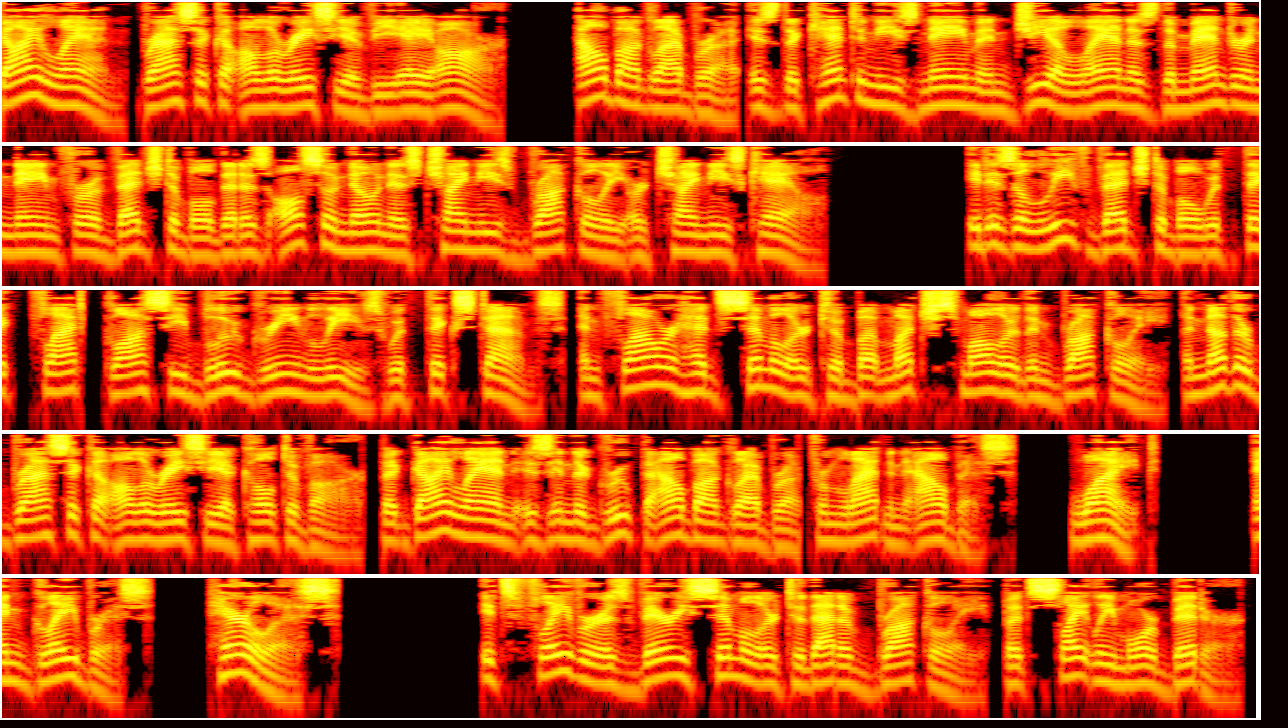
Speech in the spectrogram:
Gai lan Brassica var. Alboglabra is the Cantonese name and Jia lan is the Mandarin name for a vegetable that is also known as Chinese broccoli or Chinese kale. It is a leaf vegetable with thick, flat, glossy blue-green leaves with thick stems, and flower heads similar to but much smaller than broccoli, another Brassica oleracea cultivar, but Gai lan is in the group Alboglabra from Latin albus white", and glabrous hairless". Its flavor is very similar to that of broccoli, but slightly more bitter.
